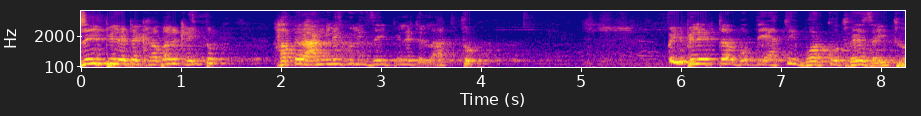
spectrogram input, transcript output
যেই প্লেটে খাবার খাইতো, হাতের আংলিগুলি যেই প্লেটে লাগতো, ওই প্লেটটার মধ্যে এতই বরকত হয়ে যাইতো,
